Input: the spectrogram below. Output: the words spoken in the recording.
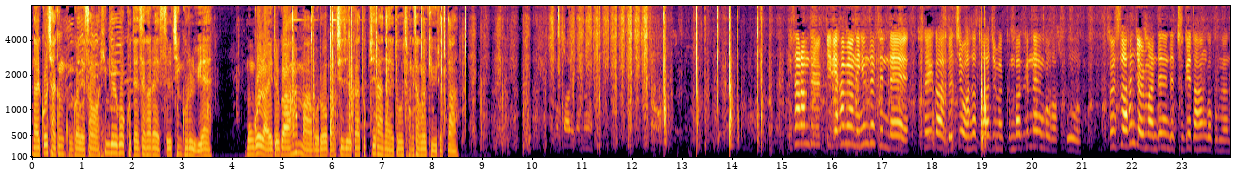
넓고 작은 공간에서 힘들고 고된 생활을 했을 친구를 위해 몽골 아이들과 한 마음으로 망치질과 톱질 하나에도 정성을 기울였다. 이 사람들끼리 하면은 힘들 텐데 며칠 와서 도와주면 금방 끝내는 것 같고 벌써 한 지 얼마 안 되는데 두 개 다 한 거 보면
